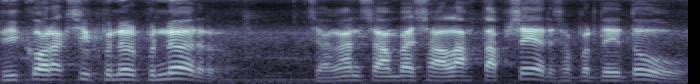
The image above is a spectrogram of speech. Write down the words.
dikoreksi benar-benar jangan sampai salah tafsir seperti itu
